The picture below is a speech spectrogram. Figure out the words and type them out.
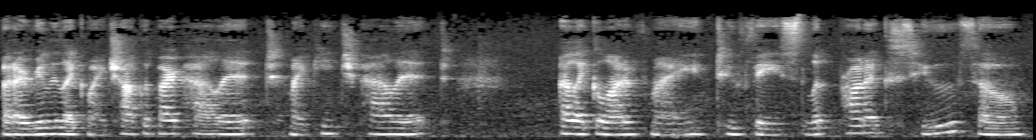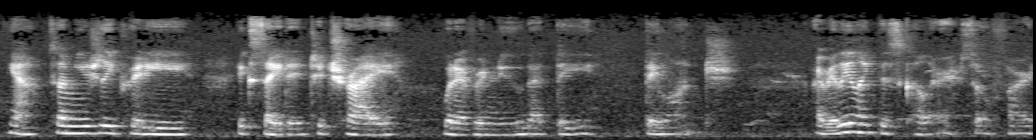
But I really like my chocolate bar palette, my peach palette, I like a lot of my Too Faced lip products too, so yeah. So I'm usually pretty excited to try whatever new that they, they launch. I really like this color so far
